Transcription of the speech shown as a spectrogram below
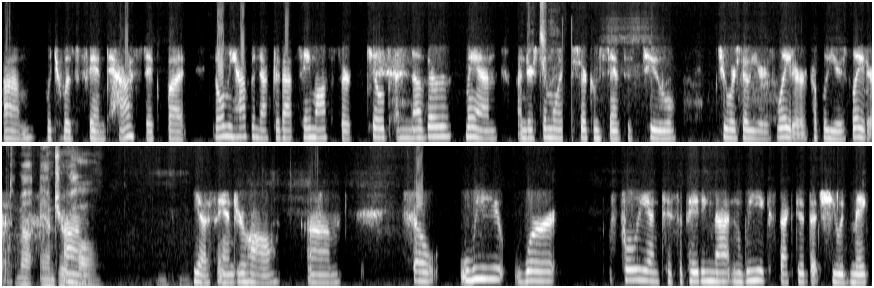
um, which was fantastic, but it only happened after that same officer killed another man under similar circumstances two, two or so years later, a couple years later. About Andrew Um, Hall. Yes, Andrew Hall. Um, so we were fully anticipating that, and we expected that she would make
